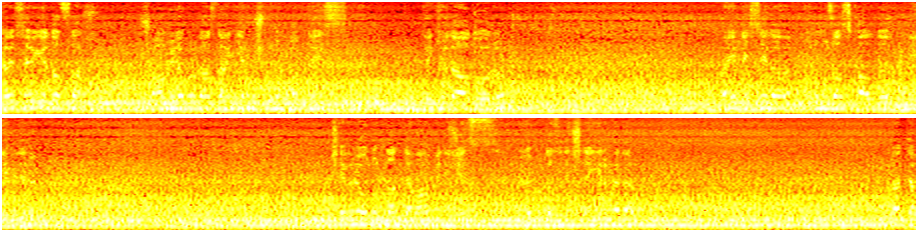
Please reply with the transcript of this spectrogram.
Evet sevgili dostlar. Şu an Lüleburgaz'dan girmiş bulunmaktayız. Tekirdağ'a doğru. Hayırlısıyla yolumuz az kaldı diyebilirim. Çevre yolundan devam edeceğiz. Lüleburgaz'ın içine girmeden. Zaten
